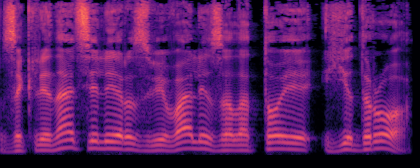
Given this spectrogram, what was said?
заклинатели развивали золотое ядро,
